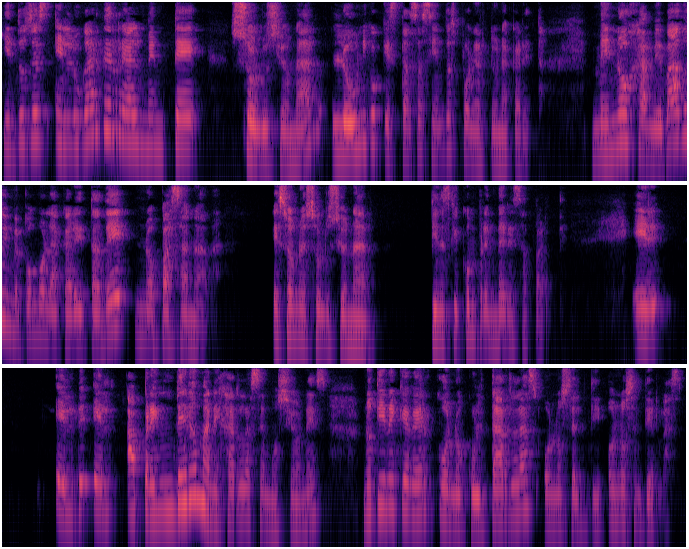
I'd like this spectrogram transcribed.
y entonces en lugar de realmente solucionar, lo único que estás haciendo es ponerte una careta. Me enoja, me vado y me pongo la careta de no pasa nada. Eso no es solucionar. Tienes que comprender esa parte. El, el, aprender a manejar las emociones no tiene que ver con ocultarlas o no, o no sentirlas.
